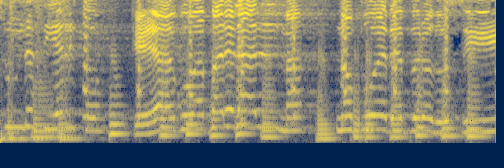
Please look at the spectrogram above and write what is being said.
Es un desierto que agua para el alma no puede producir.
